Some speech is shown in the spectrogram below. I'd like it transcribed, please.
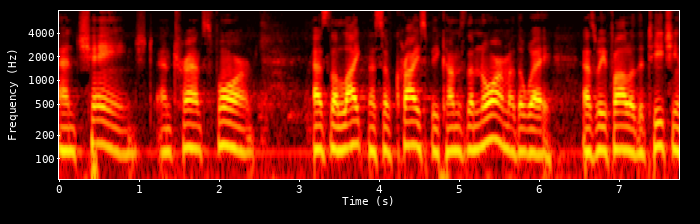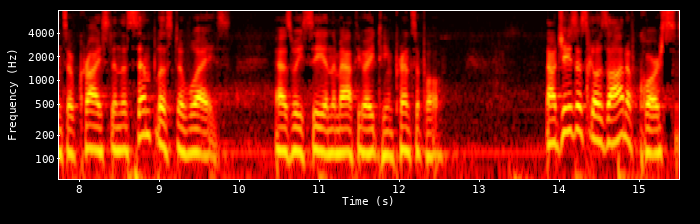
and changed and transformed as the likeness of Christ becomes the norm of the way as we follow the teachings of Christ in the simplest of ways, as we see in the Matthew 18 principle. Now, Jesus goes on, of course,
